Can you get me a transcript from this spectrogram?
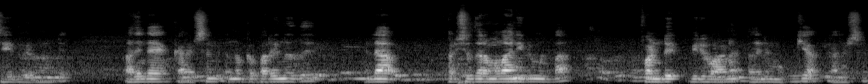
ചെയ്തു വരുന്നുണ്ട്. അതിന്റെ കളക്ഷൻ എന്നൊക്കെ പറയുന്നത് എല്ലാ പരിശുദ്ധ റമദാനിലുമുള്ള ഫണ്ട് പിരിവാണ്. അതിന് മുഖ്യ കലക്ഷൻ.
